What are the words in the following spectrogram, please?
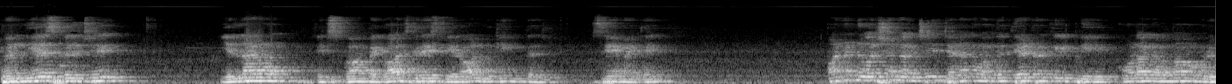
twelve years கழிச்சு எல்லாரும் it's by God's grace we all looking the same I think பன்னெண்டு வருஷம் கழிச்சு ஜனங்க வந்து தியேட்டருக்கு இப்படி கோலாகலமாக ஒரு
